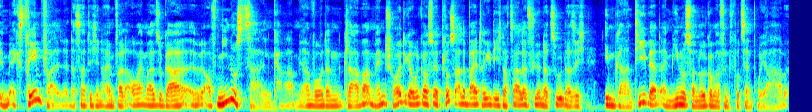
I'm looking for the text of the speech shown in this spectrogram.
im Extremfall, das hatte ich in einem Fall auch einmal sogar äh, auf Minuszahlen kam, ja, wo dann klar war, Mensch, heutiger Rückkaufswert plus alle Beiträge, die ich noch zahle, führen dazu, dass ich im Garantiewert ein Minus von 0,5 Prozent pro Jahr habe.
